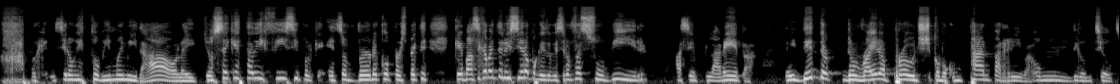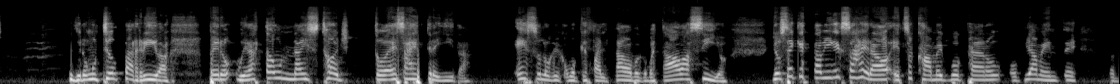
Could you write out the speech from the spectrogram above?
ah, ¿por qué no hicieron esto mismo imitado? Like, yo sé que está difícil porque it's a vertical perspective que básicamente lo hicieron porque lo que hicieron fue subir hacia el planeta. They did the, the right approach como con pan para arriba, un digo un tilt. Dieron un tilt para arriba, pero hubiera estado un nice touch todas esas estrellitas. Eso es lo que como que faltaba, porque como estaba vacío. Yo sé que está bien exagerado. It's a comic book panel, obviamente. But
